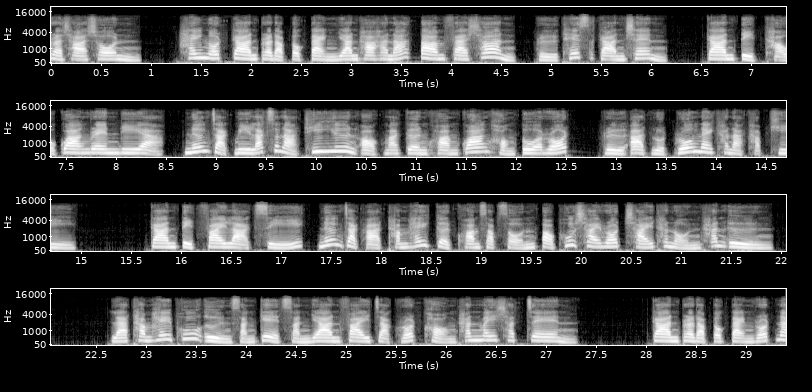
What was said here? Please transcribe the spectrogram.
ประชาชน ให้งดการประดับตกแต่งยานพาหนะตามแฟชั่น หรือเทศกาลเช่น การติดเขากวางเรนเดียร์ เนื่องจากมีลักษณะที่ยื่นออกมาเกินความกว้างของตัวรถ หรืออาจหลุดร่วงในขณะขับขี่ การติดไฟหลากสี เนื่องจากอาจทำให้เกิดความสับสนต่อผู้ใช้รถใช้ถนนท่านอื่น และทำให้ผู้อื่นสังเกตสัญญาณไฟจากรถของท่านไม่ชัดเจน การประดับตกแต่งรถใน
